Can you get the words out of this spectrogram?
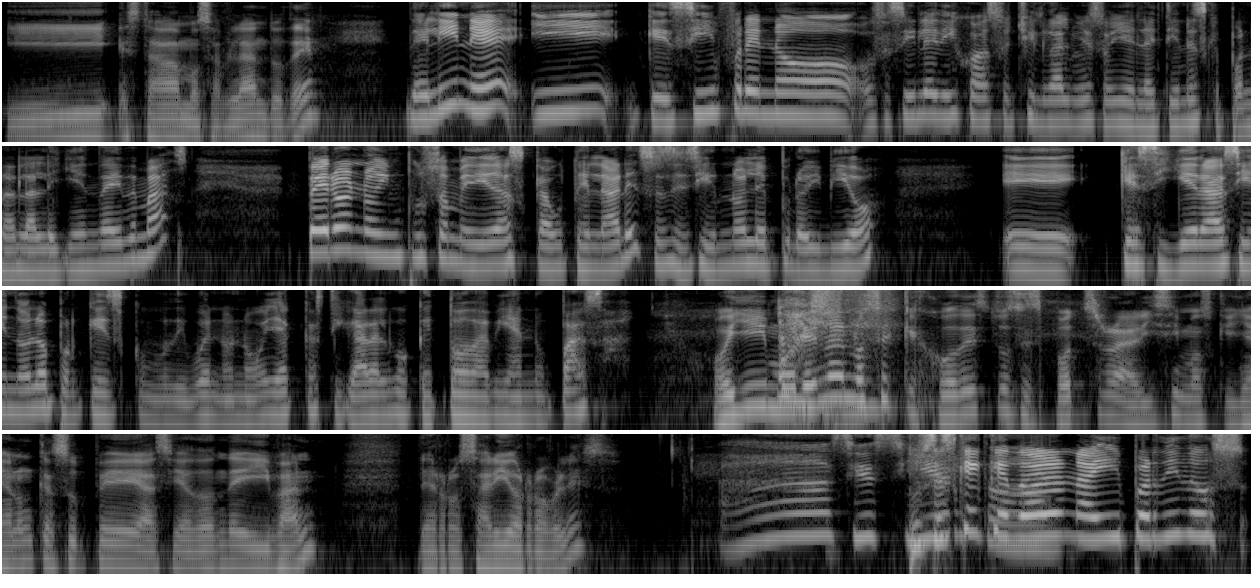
y estábamos hablando de... Del INE y que sí frenó, o sea, sí le dijo a Xochitl Galvez, oye, le tienes que poner la leyenda y demás, pero no impuso medidas cautelares, es decir, no le prohibió eh, que siguiera haciéndolo porque es como de, bueno, no voy a castigar algo que todavía no pasa. Oye, ¿y Morena no se quejó de estos spots rarísimos que ya nunca supe hacia dónde iban? ¿De Rosario Robles? Ah, sí es cierto. Pues es que quedaron ahí perdidos.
